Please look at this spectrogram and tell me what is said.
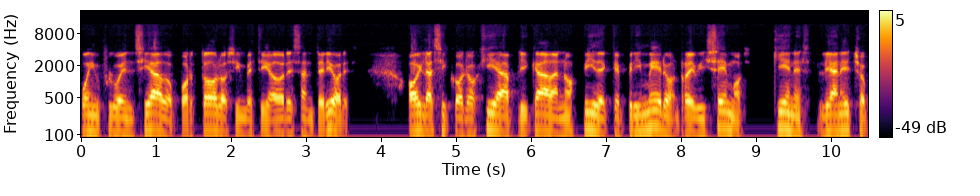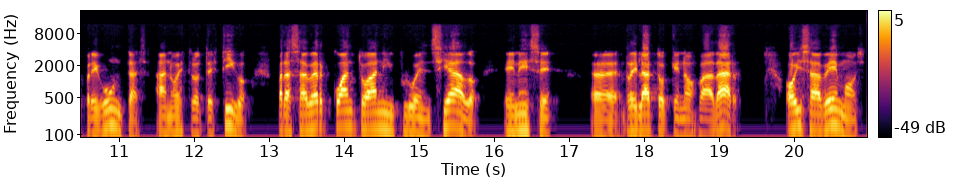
fue influenciado por todos los investigadores anteriores. Hoy la psicología aplicada nos pide que primero revisemos quienes le han hecho preguntas a nuestro testigo para saber cuánto han influenciado en ese eh, relato que nos va a dar. Hoy sabemos,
